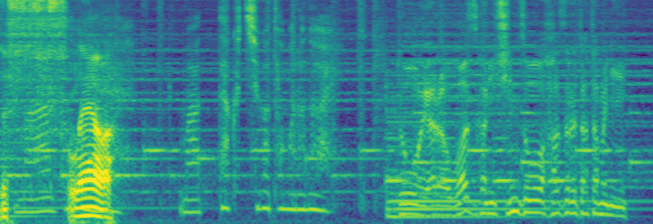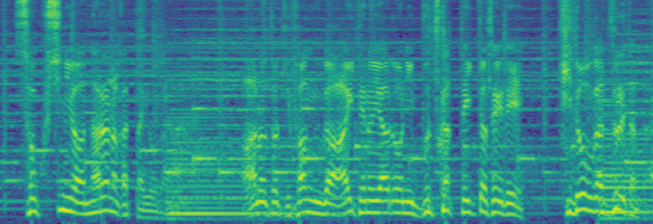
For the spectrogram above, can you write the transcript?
it's the flower. 全く血が止まらない。どうやらわずかに心臓を外れたために即死にはならなかったようだ。なあの時ファングが相手の野郎にぶつかっていったせいで軌道がずれたんだ。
